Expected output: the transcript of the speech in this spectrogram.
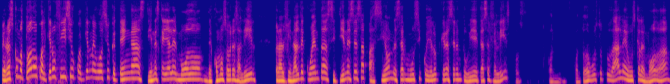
Pero es como todo, cualquier oficio, cualquier negocio que tengas, tienes que hallarle el modo de cómo sobresalir. Pero al final de cuentas, si tienes esa pasión de ser músico y es lo que quieres hacer en tu vida y te hace feliz, pues con, con todo gusto tú dale, búscale el modo, ¿verdad?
